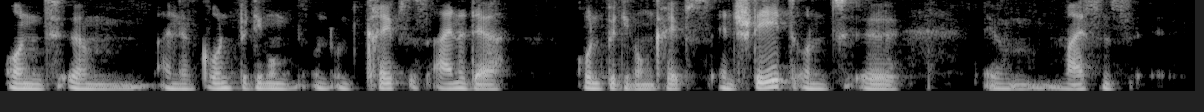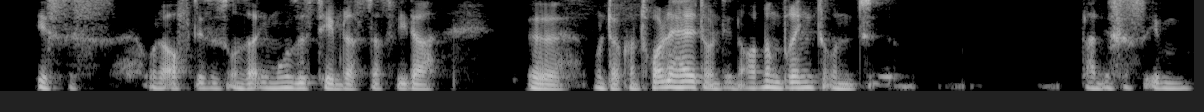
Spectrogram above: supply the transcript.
und ähm, eine Grundbedingung und, und Krebs ist eine der Grundbedingungen. Krebs entsteht und äh, ähm, meistens ist es oder oft ist es unser Immunsystem, das das wieder äh, unter Kontrolle hält und in Ordnung bringt und dann ist es eben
